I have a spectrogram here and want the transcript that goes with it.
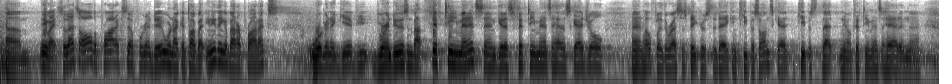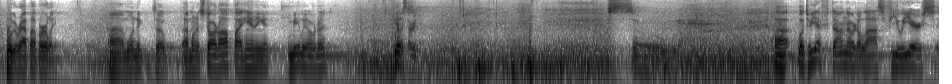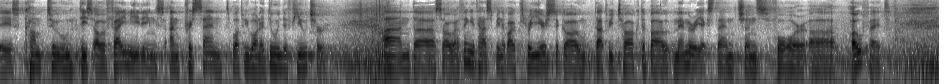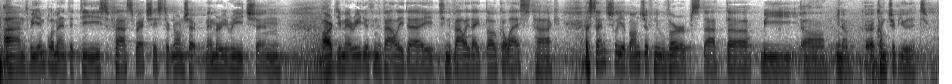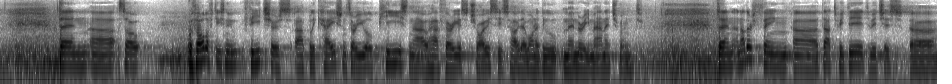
Um, anyway, so that's all the product stuff we're going to do. We're not going to talk about anything about our products. We're going to give you. We're going to do this in about 15 minutes and get us 15 minutes ahead of schedule, and hopefully the rest of the speakers today can keep us on schedule, keep us that you know 15 minutes ahead, and uh, we'll wrap up early. Uh, to, so I'm going to start off by handing it immediately over to Felix. Sorry. So. Uh, what we have done over the last few years is come to these OFA meetings and present what we want to do in the future. And uh, so I think it has been about three years ago that we talked about memory extensions for uh, OFED. And we implemented these fast registered non-shared memory region, RDMA read with invalidate, invalidate local S tag, essentially a bunch of new verbs that uh, we uh, you know, uh, contributed. Then, uh, so with all of these new features, applications or ULPs now have various choices how they want to do memory management. Then another thing uh, that we did, which is uh,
